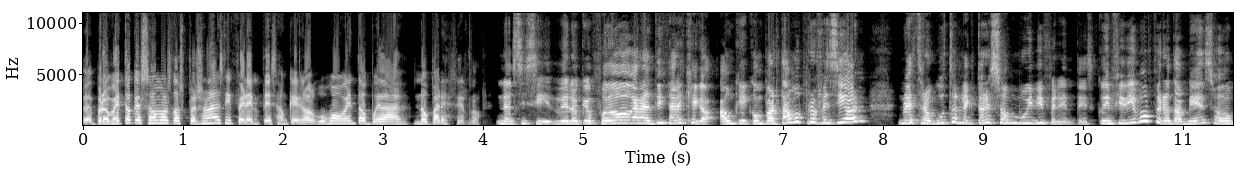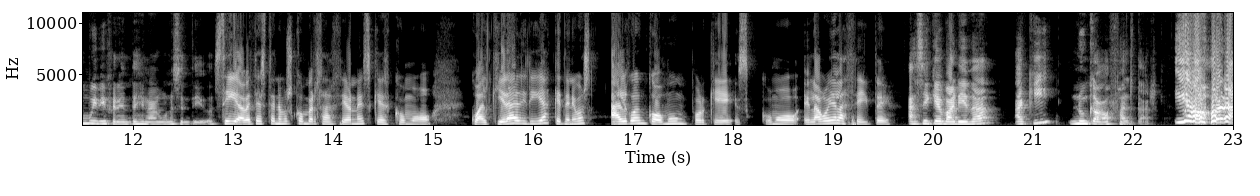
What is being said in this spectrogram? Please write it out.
eh, prometo que somos dos personas diferentes, aunque en algún momento pueda no parecerlo. No, sí, sí, de lo que puedo garantizar es que aunque compartamos profesión, nuestros gustos lectores son muy diferentes. Coincidimos, pero también somos muy diferentes en algunos sentidos. Sí, a veces tenemos conversaciones que es como cualquiera diría que tenemos algo en común, porque es como el agua y el aceite. Así que variedad aquí nunca va a faltar. Y ahora,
